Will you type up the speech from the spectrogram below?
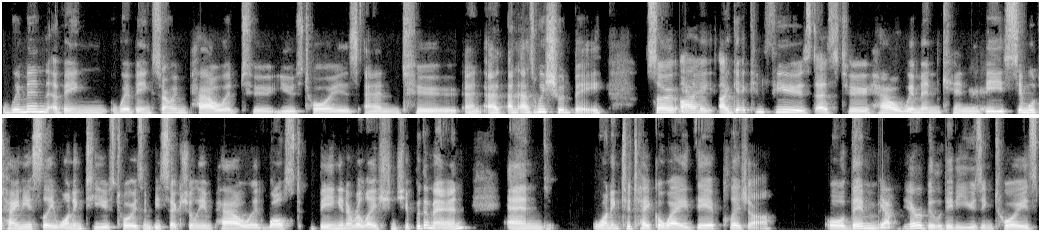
women are being we're being so empowered to use toys and to and and, and as we should be so yeah. I, I get confused as to how women can be simultaneously wanting to use toys and be sexually empowered whilst being in a relationship with a man and wanting to take away their pleasure or them yep. their ability to using toys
